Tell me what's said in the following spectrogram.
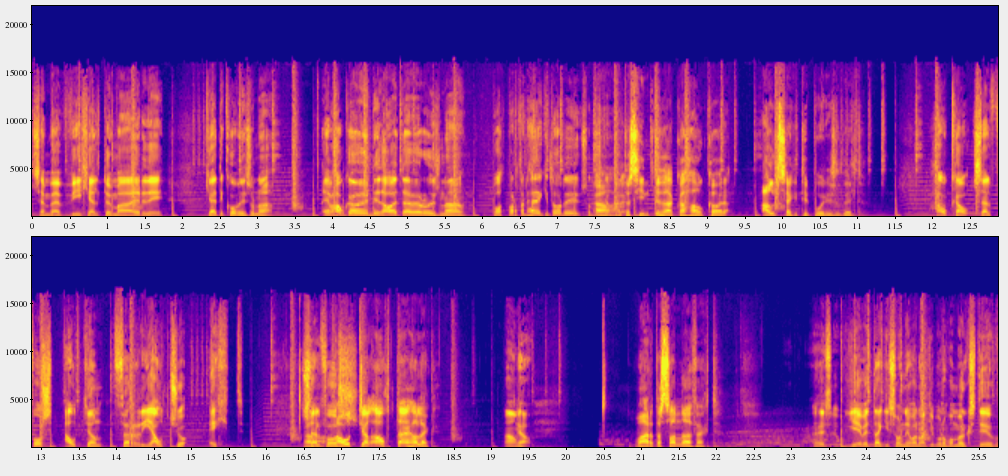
sem við heldum að erði geti komið í svona ef hákaðu unni þá þetta orðið svona botbortan hefði ekki svolítið Já, skemmtileg þetta síndi það hvað HK er alls ekki tilbúin í þessu deild HK Selfoss 1831 Selfoss Átján átta í hálfleik. Já, Var þetta sonnað effekt? eh, ég veit ekki, Sonny var nú ekki búin að fá mörg stig upp,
